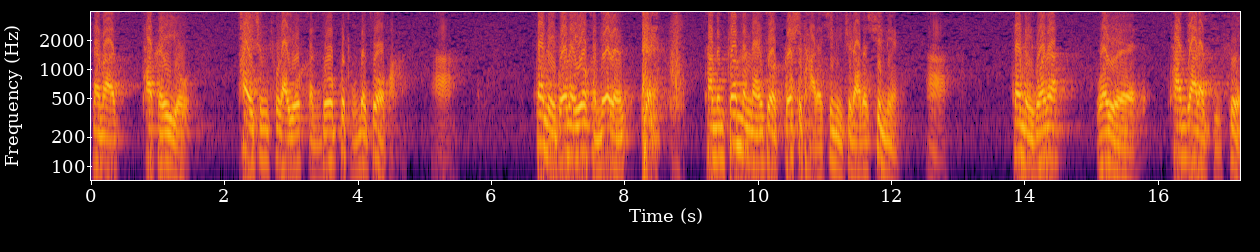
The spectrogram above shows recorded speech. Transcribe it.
那么它可以有派生出来有很多不同的做法啊。在美国呢，也有很多人。他们专门来做格式塔的心理治疗的训练，啊，在美国呢，我也参加了几次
